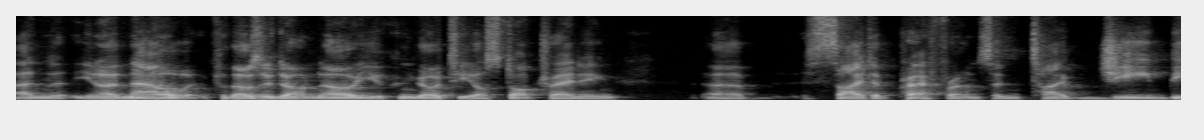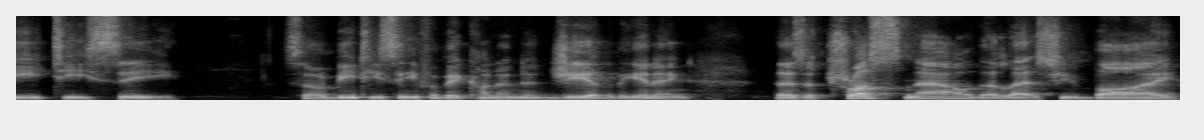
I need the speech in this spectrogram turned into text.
And you know now, for those who don't know, you can go to your stock trading uh, site of preference and type GBTC. So BTC for Bitcoin and a G at the beginning. There's a trust now that lets you buy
